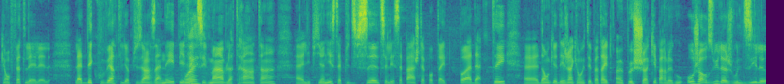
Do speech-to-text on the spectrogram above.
qui ont fait le- la découverte il y a plusieurs années, puis effectivement, il y a 30 ans, euh, les pionniers, c'était plus difficile. Les cépages n'étaient pas- peut-être pas adaptés. Euh, donc, il y a des gens qui ont été peut-être un peu choqués par le goût. Aujourd'hui, je vous le dis, là,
